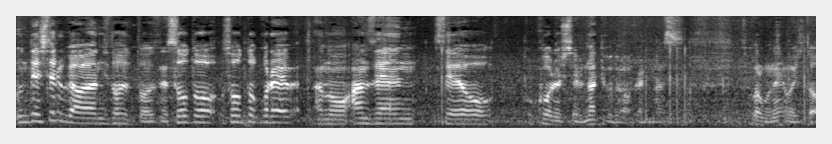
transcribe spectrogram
運転してる側にとるとですね相当相当これあの安全性を考慮してるなってことが分かります。そこもねもう一度。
